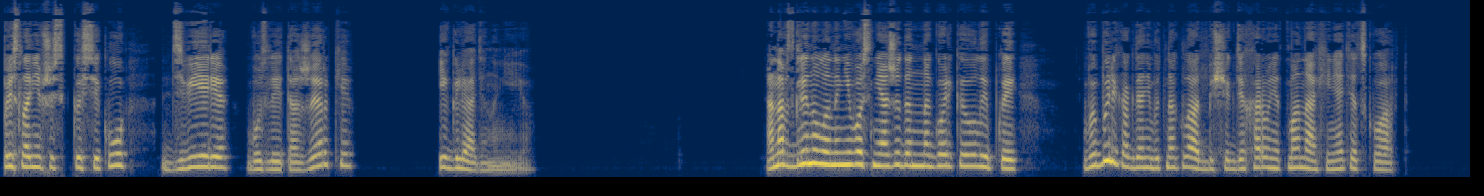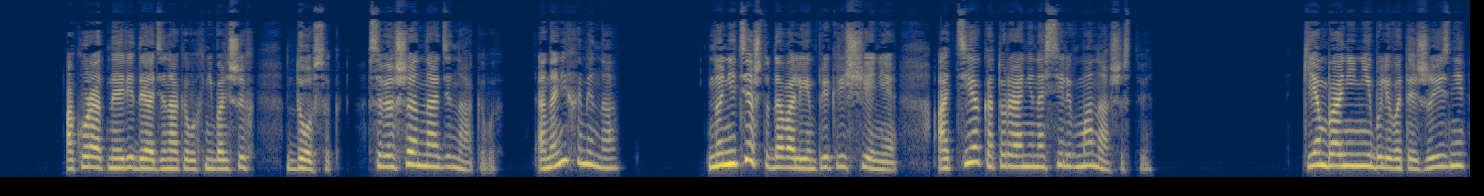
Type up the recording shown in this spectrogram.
прислонившись к косяку двери возле этажерки и глядя на нее. Она взглянула на него с неожиданно горькой улыбкой. «Вы были когда-нибудь на кладбище, где хоронят монахинь, отец Куарт?» Аккуратные ряды одинаковых небольших досок, совершенно одинаковых, а на них имена. Но не те, что давали им при крещении, а те, которые они носили в монашестве. Кем бы они ни были в этой жизни,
